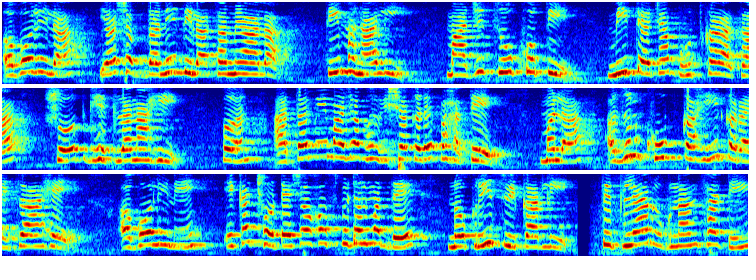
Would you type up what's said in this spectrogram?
अबोलीला या शब्दाने दिलासा मिळाला. ती म्हणाली माझी चूक होती. मी त्याच्या भूतकाळाचा शोध घेतला नाही. पण आता मी माझ्या भविष्याकडे पाहते. मला अजून खूप काही करायचं आहे. अबोलीने एका छोट्याशा हॉस्पिटलमध्ये नोकरी स्वीकारली. तिथल्या रुग्णांसाठी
